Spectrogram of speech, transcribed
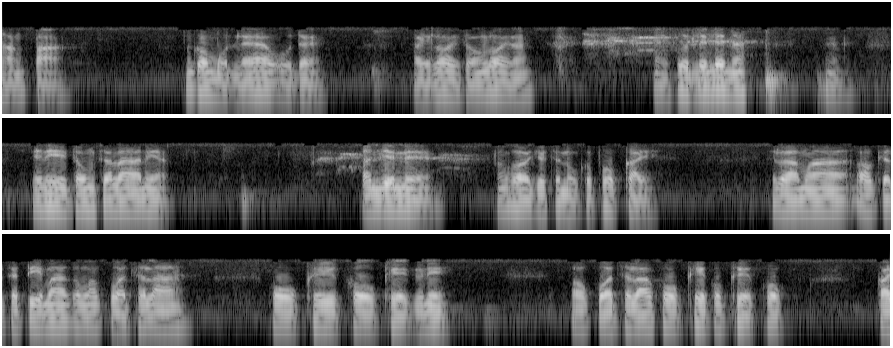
ถางป่า มันก็หมดแล้วอุดเลยไก่ร้อยสองร้อยนะพูดเล่นๆนะทีนี่ตรงศาลาเนี่ย ตอนเย็นเนี่ยหลวงพ่อจะสนุกกับพวกไก่ ลามาออกจากกติมาก็มากวดศลาโคกเคกโคกเคกอยู่นี่ออกกวดศลาโคกเคกโคกเคกโคกไก่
